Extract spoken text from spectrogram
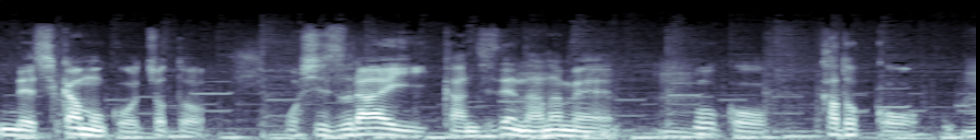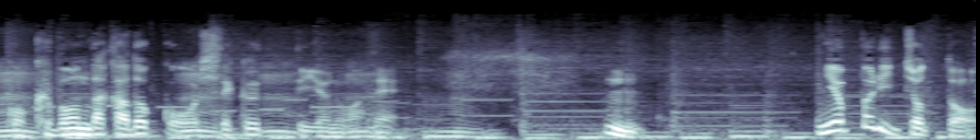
でしかもこうちょっと押しづらい感じで斜めうん。をこう角っこをうん。こうくぼんだ角っこを押していくっていうのはね、やっぱりちょっと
